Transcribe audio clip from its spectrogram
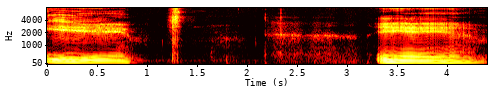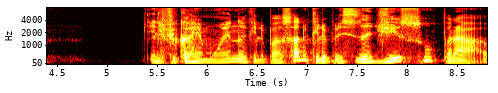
E. E. Ele fica remoendo aquele passado, que ele precisa disso para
